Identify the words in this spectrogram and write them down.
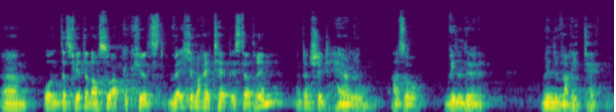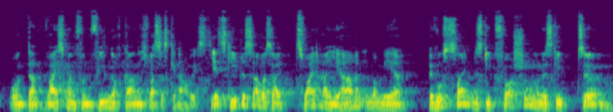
Ähm, und das wird dann auch so abgekürzt, welche Varietät ist da drin? Und dann steht Heirloom, also wilde, wilde Varietäten. Und da weiß man von vielen noch gar nicht, was das genau ist. Jetzt gibt es aber seit zwei, drei Jahren immer mehr Bewusstsein, es gibt Forschung und es gibt ähm,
